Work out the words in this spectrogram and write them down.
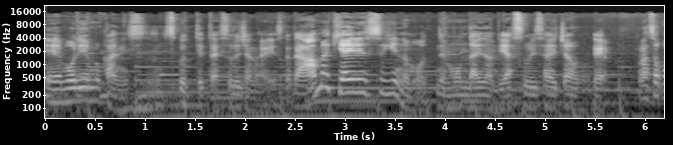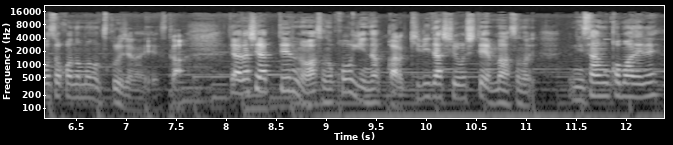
えー、ボリューム感に作ってたりするじゃないですか。だからあんまり気合い入れすぎるのもね、問題なんで安売りされちゃうので、まあ、そこそこのものを作るじゃないですか。で、私やってるのは、その講義の中から切り出しをして、まあ、その2、3個までね、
